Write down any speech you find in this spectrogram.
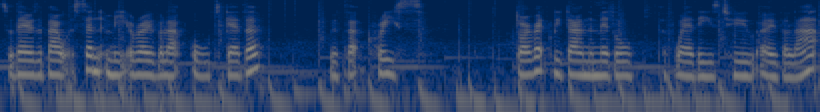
so there's about a centimetre overlap altogether with that crease directly down the middle of where these two overlap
